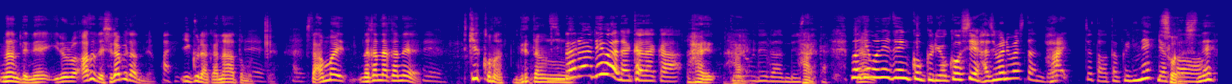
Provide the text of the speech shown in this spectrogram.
なんでねいろいろ後で調べたんだよ、はい。い、くらかなと思って、ええ。あんまりなかなかね、え結構な値段。自腹ではなかなかはい。はい。お値段でしたか、はい。まあでもね全国旅行支援始まりましたんで、はい。ちょっとお得にね旅行。そうですね。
